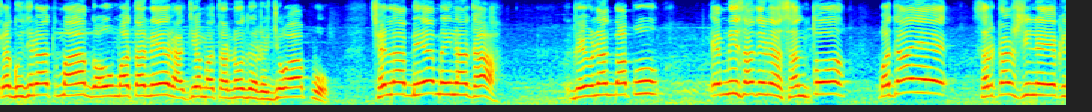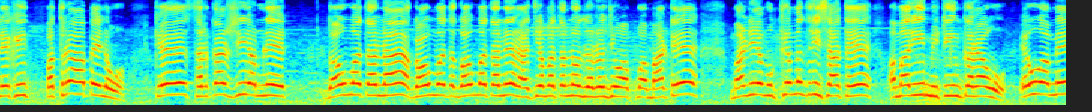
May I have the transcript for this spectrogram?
કે ગુજરાતમાં ગૌ માતાને રાજ્ય માતાનો દરજ્જો આપવો. છેલ્લા બે મહિના થા દેવનાથ બાપુ, એમની સાથેના સંતો બધાએ સરકારશ્રીને એક લેખિત પત્ર આપેલો કે સરકારશ્રી અમને ગૌ માતાના, ગૌ માતા, ગૌ માતાને રાજ્ય માતાનો દરજ્જો આપવા માટે માનનીય મુખ્યમંત્રી સાથે અમારી મિટિંગ કરાવો. એવું અમે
